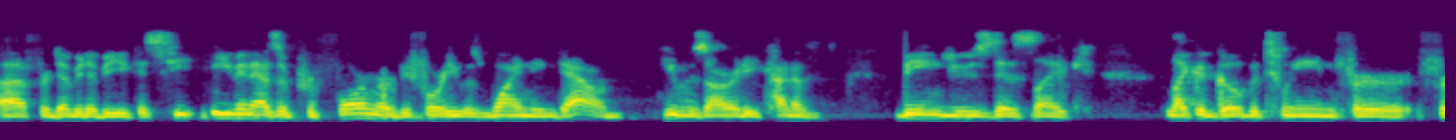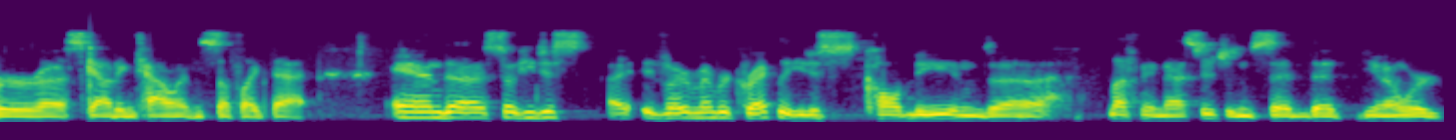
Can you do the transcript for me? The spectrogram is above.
uh, for WWE because he even as a performer before he was winding down, he was already kind of being used as like like a go between for for uh, scouting talent and stuff like that. And uh, so he just, if I remember correctly, he just called me and uh, left me a message and said that you know we're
